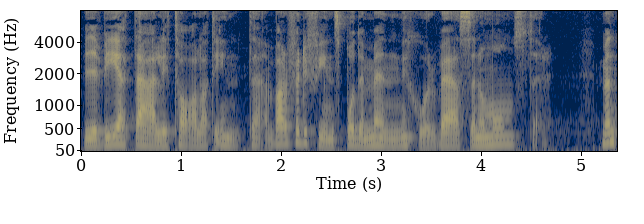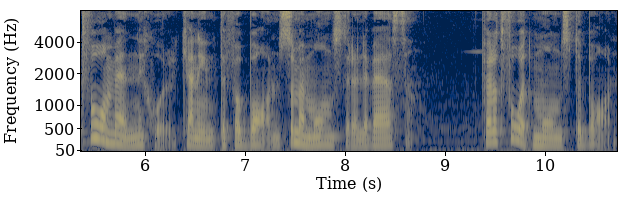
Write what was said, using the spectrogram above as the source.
Vi vet ärligt talat inte varför det finns både människor, väsen och monster. Men två människor kan inte få barn som är monster eller väsen. För att få ett monsterbarn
